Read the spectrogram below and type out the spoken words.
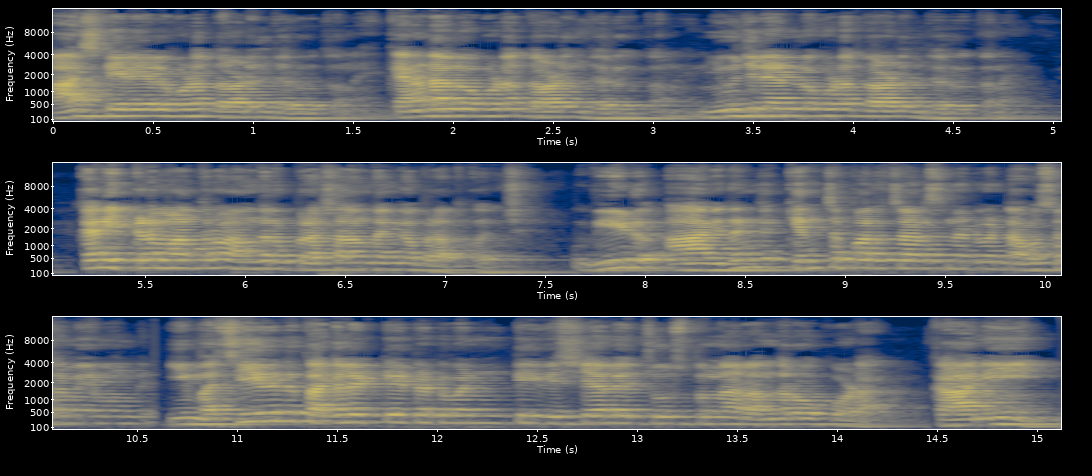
ఆస్ట్రేలియాలో కూడా దాడులు జరుగుతున్నాయి. కెనడాలో కూడా దాడులు జరుగుతున్నాయి. న్యూజిలాండ్లో కూడా దాడులు జరుగుతున్నాయి. కానీ ఇక్కడ మాత్రం అందరూ ప్రశాంతంగా బ్రతకొచ్చు. వీడు ఆ విధంగా కించపరచాల్సినటువంటి అవసరం ఏముంది? ఈ మసీదుని తగలెట్టేటటువంటి విషయాలే చూస్తున్నారు అందరూ కూడా. కానీ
